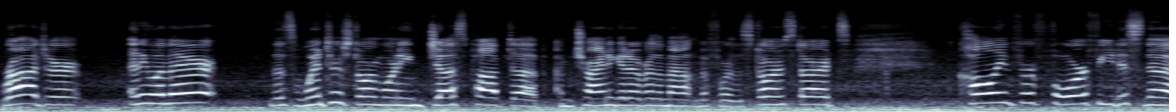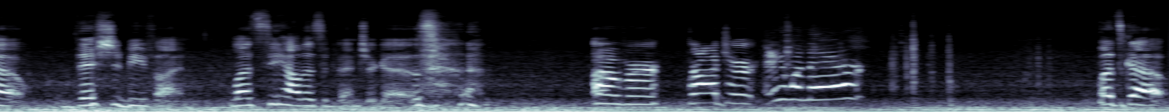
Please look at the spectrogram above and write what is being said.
Roger, anyone there? This winter storm warning just popped up. I'm trying to get over the mountain before the storm starts. Calling for four feet of snow. This should be fun. Let's see how this adventure goes. over. Roger, anyone there? Let's go.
